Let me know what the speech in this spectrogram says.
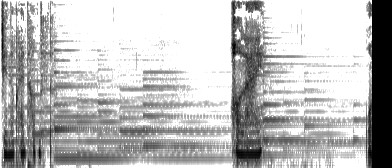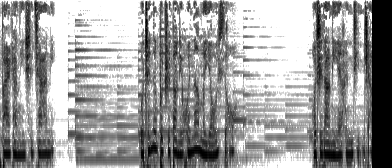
真的快疼死了。后来，我爸让你去家里，我真的不知道你会那么优秀。我知道你也很紧张。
